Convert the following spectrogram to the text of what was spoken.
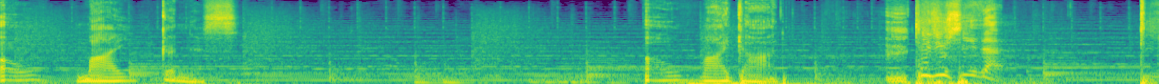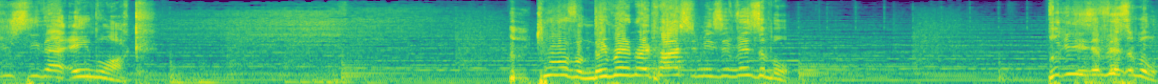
Oh my goodness. Oh my god. Did you see that? Did you see that aim lock? Two of them. They ran right past him. He's invisible. Look at he's invisible.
